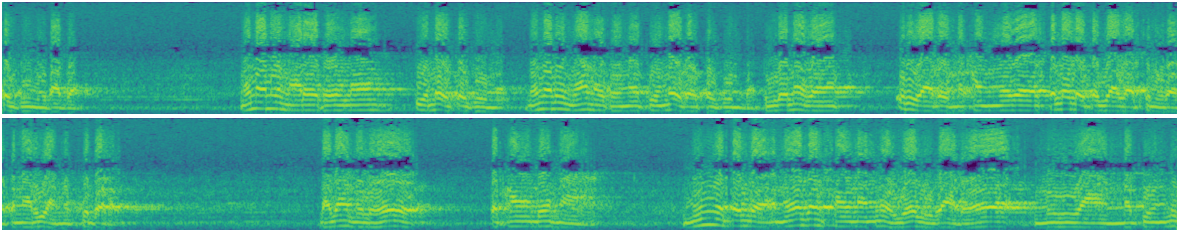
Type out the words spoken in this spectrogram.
စိတ်ကြီးနေတတ်တယ်မနနဲ့နားရဲဆိုရင်ပြင်တော့စိတ်ကြီးနေ မနနဲ့နားနေဆိုရင်ပြင်တော့ပဲစိတ်ကြီးနေဒီလိုနဲ့ပဲဣရိယာပုမခံရပဲတလုံးလုံးတရားရဖြစ်နေတော့တဏှာရိယာမဖြစ်တော့ဒါကြောင့်မလို့တခါတည်းမှာမင်းရဲ့တုံးတဲ့အနည်းဆုံးဆိုင်နိုင်တဲ့ရဲလူကတော့နေရာမပြင်းမှု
